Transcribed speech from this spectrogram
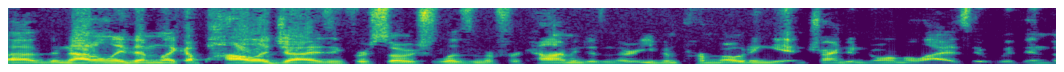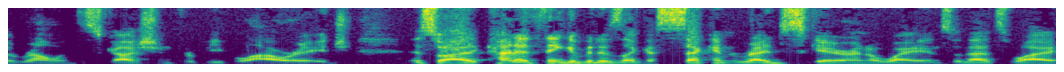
uh, they're not only them like apologizing for socialism or for communism, they're even promoting it and trying to normalize it within the realm of discussion for people our age. And so I kind of think of it as like a second Red Scare in a way. And so that's why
